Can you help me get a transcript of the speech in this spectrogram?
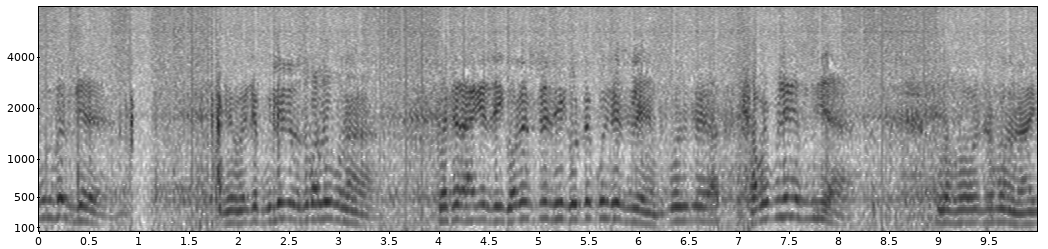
বলবেন কে ওইটা ভুলে গেলে তো ভালো না। পেটের আগে যে ঘরে আসছিলেন সেই ঘরটা কই গেছিলেন? সবাই ভুলে গেছেন নাই।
